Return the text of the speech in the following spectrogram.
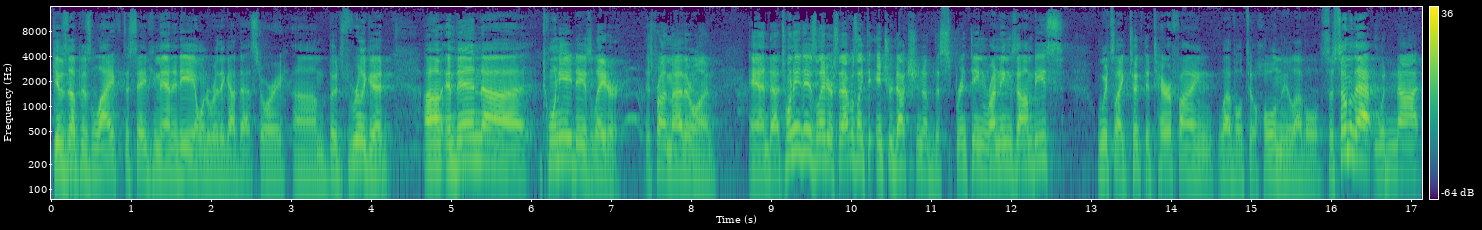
gives up his life to save humanity. I wonder where they got that story, um, but it's really good. Um, and then uh, 28 Days Later is probably my other one. And uh, 28 Days Later, so that was like the introduction of the sprinting, running zombies, which like took the terrifying level to a whole new level. So some of that would not,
